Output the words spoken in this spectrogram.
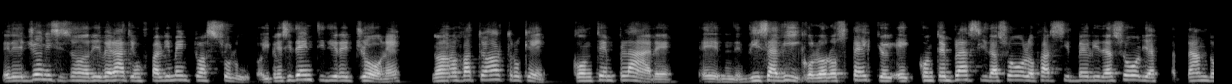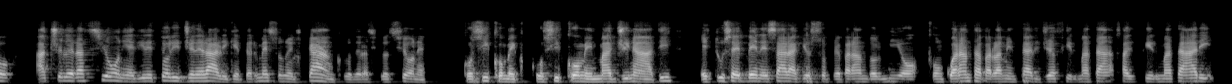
Le regioni si sono rivelate un fallimento assoluto. I presidenti di regione non hanno fatto altro che contemplare eh, vis-à-vis con il loro specchio e contemplarsi da solo, farsi belli da soli, dando accelerazioni ai direttori generali che per me sono il cancro della situazione così come, così come immaginati. E tu sai bene, Sara, che io sto preparando il mio con 40 parlamentari già firmata, firmatari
